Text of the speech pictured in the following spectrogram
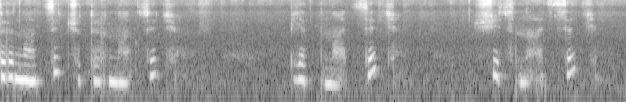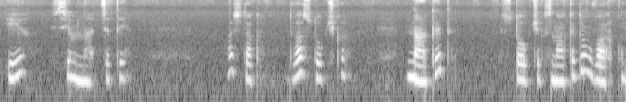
13, 14, 15, 16 і 17. Ось так. Два стовпчика. Накид, стовпчик з накидом в арку.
